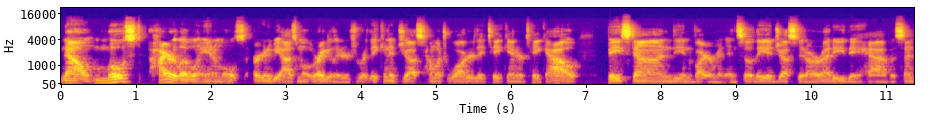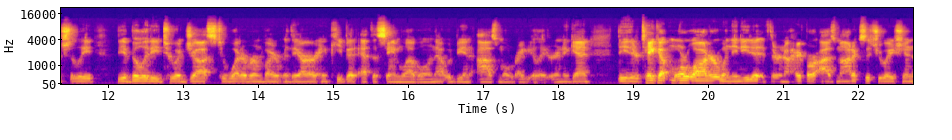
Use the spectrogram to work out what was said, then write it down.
Now, most higher level animals are going to be osmoregulators where they can adjust how much water they take in or take out based on the environment. And so they adjusted already. They have essentially the ability to adjust to whatever environment they are and keep it at the same level. And that would be an osmoregulator. And again, they either take up more water when they need it if they're in a hyperosmotic situation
